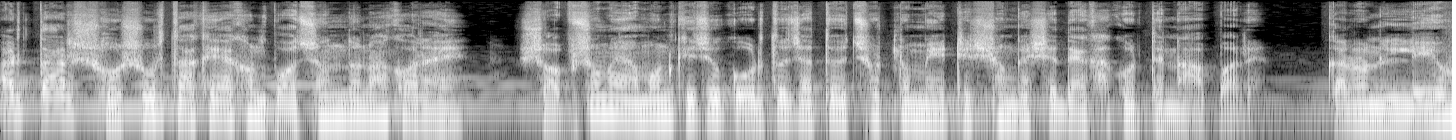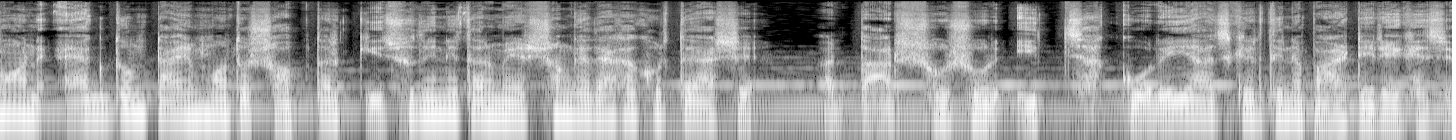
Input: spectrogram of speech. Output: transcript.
আর তার শ্বশুর তাকে এখন পছন্দ না করায়, সবসময় এমন কিছু করতো যাতে ওই ছোট্ট মেয়েটির সঙ্গে সে দেখা করতে না পারে। কারণ লেওয়ান একদম টাইম মতো সপ্তাহের কিছুদিনই তার মেয়ের সঙ্গে দেখা করতে আসে। আর তার শ্বশুর ইচ্ছা করেই আজকের দিনে পার্টি রেখেছে,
